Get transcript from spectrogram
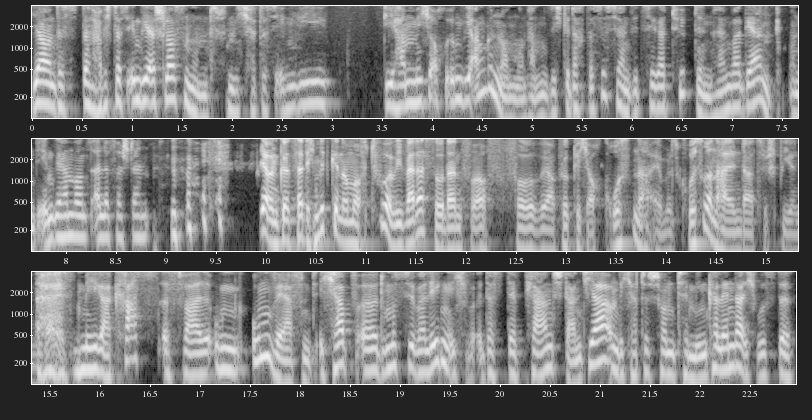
Ja, und das, dann habe ich das irgendwie erschlossen und mich hat das irgendwie, die haben mich auch irgendwie angenommen und haben sich gedacht, das ist ja ein witziger Typ, den hören wir gern. Und irgendwie haben wir uns alle verstanden. Ja, und Götz hat dich mitgenommen auf Tour. Wie war das so, dann vor, vor ja, wirklich auch großen, größeren Hallen da zu spielen? Äh, mega krass. Es war um, umwerfend. Ich habe, äh, du musst dir überlegen, ich, dass der Plan stand ja und ich hatte schon einen Terminkalender. Ich wusste,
